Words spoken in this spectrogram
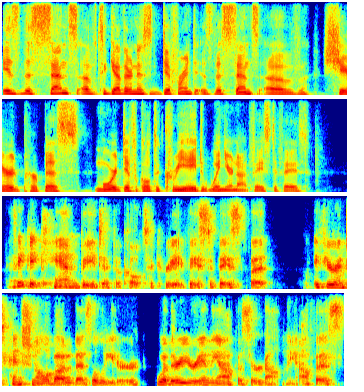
is the sense of togetherness different? Is the sense of shared purpose more difficult to create when you're not face to face? I think it can be difficult to create face to face, but if you're intentional about it as a leader, whether you're in the office or not in the office,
